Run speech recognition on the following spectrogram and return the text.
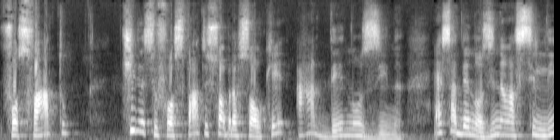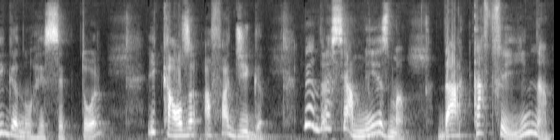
Fosfato, tira-se o fosfato e sobra só o que? A adenosina. Essa adenosina ela se liga no receptor e causa a fadiga. Leandro, essa é a mesma da cafeína?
